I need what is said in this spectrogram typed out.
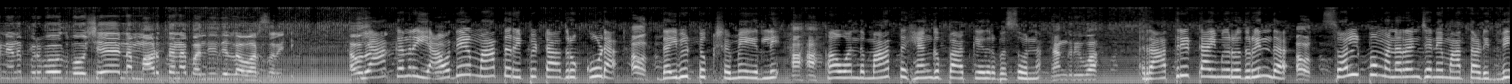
ನೆನಪಿರ್ಬಹುದು ಬಹುಶಃ ನಮ್ಮ ಮಾರುತನ ಬಂದಿದ್ದಿಲ್ಲ ವರ್ಷರಿ ಯಾಕಂದ್ರೆ ಯಾವ್ದೇ ಮಾತು ರಿಪೀಟ್ ಆದ್ರೂ ಕೂಡ ದಯವಿಟ್ಟು ಕ್ಷಮೆ ಇರ್ಲಿ. ಒಂದು ಮಾತು ಹೆಂಗಪ್ಪ ಅಂತ ಕೇಳಿದ್ರ ಹೆಂಗ್ರಿವಾ ರಾತ್ರಿ ಟೈಮ್ ಇರೋದ್ರಿಂದ ಸ್ವಲ್ಪ ಮನರಂಜನೆ ಮಾತಾಡಿದ್ವಿ.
